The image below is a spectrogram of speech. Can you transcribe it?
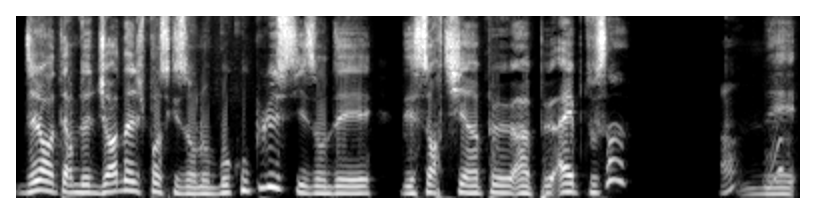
Déjà, en termes de Jordan, je pense qu'ils en ont beaucoup plus. Ils ont des, des sorties un peu, un peu hype, tout ça. Hein? Mais,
